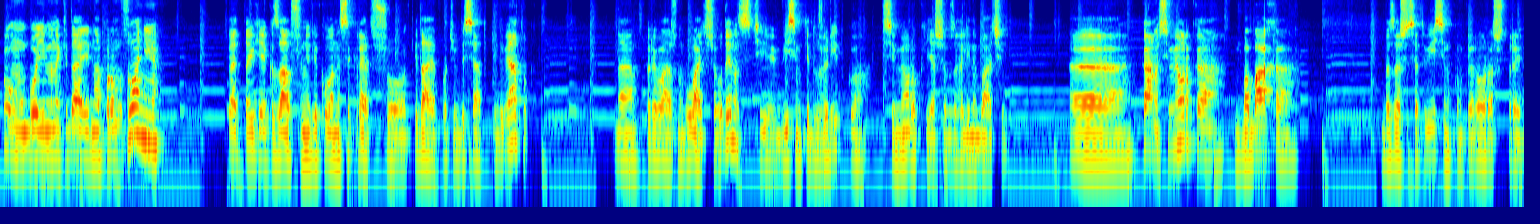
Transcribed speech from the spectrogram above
В другому бої мене кидають на промзоні. Так як я казав, що ні для кого не секрет, що кидає проти десяток і дев'яток. Да, переважно. Бувають ще в 11, вісімки дуже рідко, сімерок я ще взагалі не бачив. Е, Кано сімерка, Бабаха, БЗ-68, Конкерор H3.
